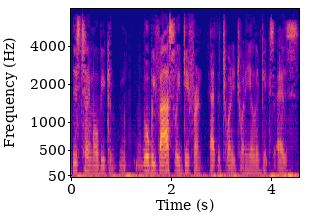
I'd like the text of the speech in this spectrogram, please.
This team will be will be vastly different at the 2020 Olympics as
